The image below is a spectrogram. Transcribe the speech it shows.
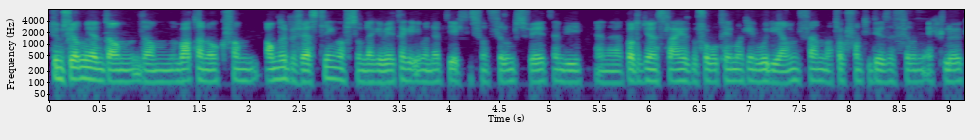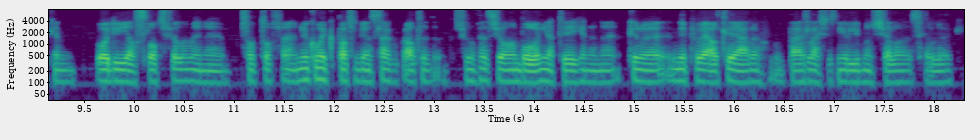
doen veel meer dan, dan wat dan ook van andere bevestigingen of zo. Omdat je weet dat je iemand hebt die echt iets van films weet. En, die, en uh, is bijvoorbeeld helemaal geen Woody Allen fan, maar toch vond hij deze film echt leuk en wou die als slotfilm. En uh, tof. Uh, nu kom ik Patrick Jan ook altijd op het filmfestival in Bologna tegen. En uh, kunnen we, nippen wij elke jaar een paar glaasjes nieuw limoncello. Dat is heel leuk.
